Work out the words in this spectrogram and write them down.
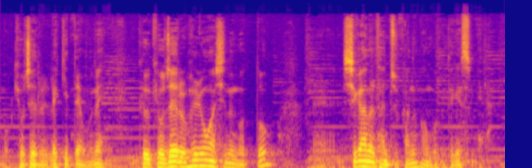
뭐 교재를 냈기 때문에 그 교재를 활용하시는 것도 에, 시간을 단축하는 방법이 되겠습니다.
